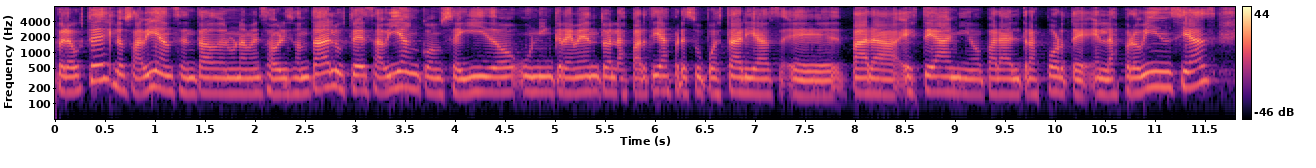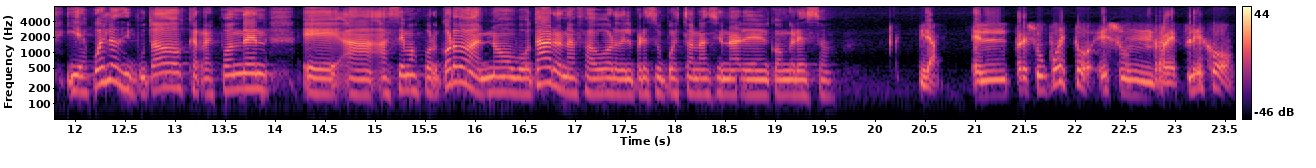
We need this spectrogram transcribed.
pero ustedes los habían sentado en una mesa horizontal, ustedes habían conseguido un incremento en las partidas presupuestarias eh, para este año, para el transporte en las provincias, y después los diputados que responden eh, a Hacemos por Córdoba no votaron a favor del presupuesto nacional en el Congreso. Mira, el presupuesto es un reflejo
